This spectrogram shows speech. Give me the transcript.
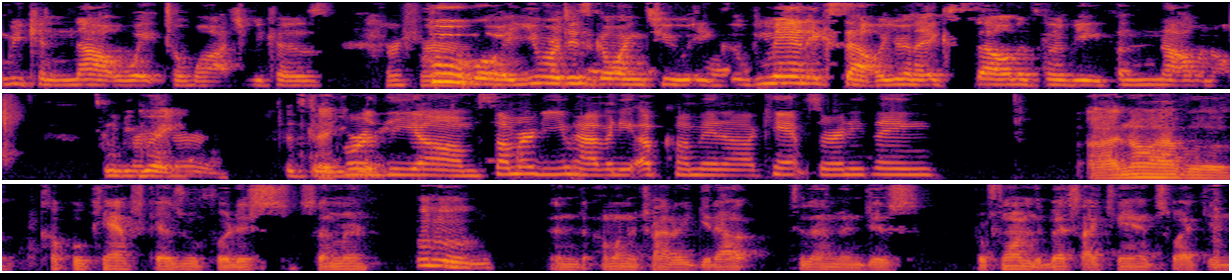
we cannot wait to watch because for sure. oh boy, you are just going to ex- man excel. You're going to excel, and it's going to be phenomenal. It's going to be For great. sure. It's going to be For great. the um summer, do you have any upcoming uh camps or anything? I know I have a couple camps scheduled for this summer, Mhm. and I want to try to get out to them and just perform the best I can so I can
